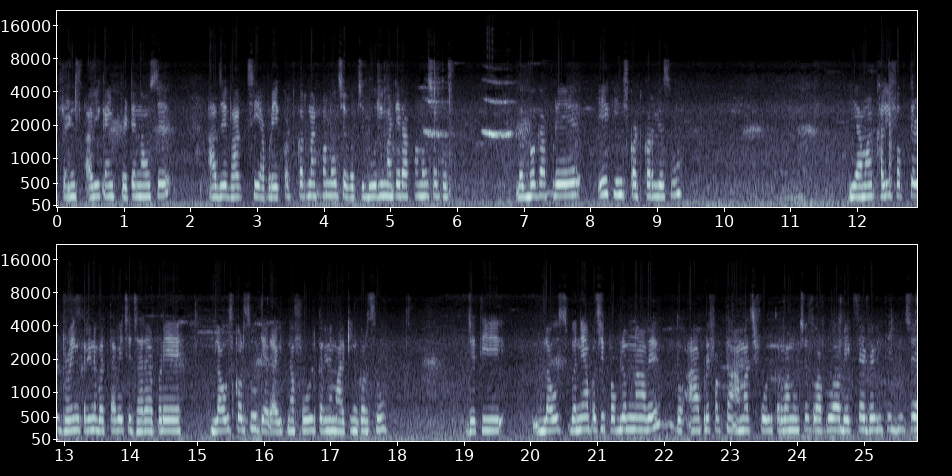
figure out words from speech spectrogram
ફ્રેન્ડ્સ આવી કંઈક પેટર્ન આવશે. આ જે ભાગ છે, આપણે કટ કરી નાખવાનો છે, વચ્ચે દોરી માટે રાખવાનો છે, તો લગભગ આપણે એક ઇંચ કટ કરી લેશું. આમાં ખાલી ફક્ત ડ્રોઈંગ કરીને બતાવે છે, જ્યારે આપણે બ્લાઉઝ કરશું, ત્યારે આવી રીતના ફોલ્ડ કરીને માર્કિંગ કરશું. જેથી બ્લાઉઝ બન્યા પછી પ્રોબ્લેમ ના આવે, તો આ આપણે ફક્ત આમાં જ ફોલ્ડ કરવાનું છે. તો આપણું આ બેક સાઈડ રેડી થઈ ગયું છે.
